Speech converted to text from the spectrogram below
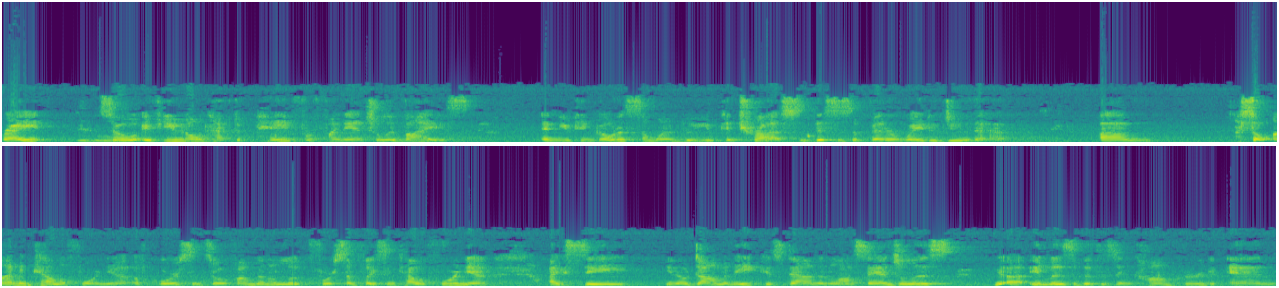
right? Mm-hmm. So if you don't have to pay for financial advice, and you can go to someone who you can trust, this is a better way to do that. Um, so I'm in California, of course, and so if I'm going to look for someplace in California, I see, you know, Dominique is down in Los Angeles, uh, Elizabeth is in Concord, and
